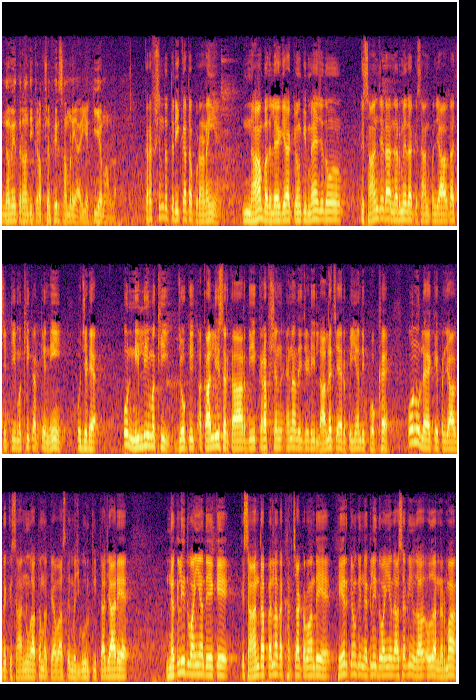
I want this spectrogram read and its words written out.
ਨਵੇਂ ਤਰ੍ਹਾਂ ਦੀ ਕਰਪਸ਼ਨ ਫਿਰ ਸਾਹਮਣੇ ਆ ਰਹੀ ਹੈ, ਕੀ ਹੈ ਮਾਮਲਾ? ਕਰਪਸ਼ਨ ਦਾ ਤਰੀਕਾ ਤਾਂ ਪੁਰਾਣਾ ਹੀ ਹੈ। ਨਾ ਬਦਲਿਆ ਗਿਆ, ਕਿਉਂਕਿ ਮੈਂ ਜਦੋਂ ਕਿਸਾਨ ਜਿਹੜਾ ਨਰਮੇ ਦਾ ਕਿਸਾਨ, ਪੰਜਾਬ ਦਾ ਚਿੱਟੀ ਮੱਖੀ ਕਰਕੇ ਨਹੀਂ ਉਜੜਿਆ, ਉਹ ਨੀਲੀ ਮੱਖੀ ਜੋ ਕਿ ਅਕਾਲੀ ਸਰਕਾਰ ਦੀ ਕਰਪਸ਼ਨ ਇਹਨਾਂ ਦੀ ਜਿਹੜੀ ਲਾਲਚ ਹੈ, ਰੁਪਈਆਂ ਦੀ ਭੁੱਖ ਹੈ ਉਹਨੂੰ ਲੈ ਕੇ ਪੰਜਾਬ ਦੇ ਕਿਸਾਨ ਨੂੰ ਆਤਮ ਹੱਤਿਆ ਵਾਸਤੇ ਮਜਬੂਰ ਕੀਤਾ ਜਾ ਰਿਹਾ ਹੈ। ਨਕਲੀ ਦਵਾਈਆਂ ਦੇ ਕੇ ਕਿਸਾਨ ਦਾ ਪਹਿਲਾਂ ਤਾਂ ਖਰਚਾ ਕਰਵਾਉਂਦੇ ਐ ਫਿਰ ਕਿਉਂਕਿ ਨਕਲੀ ਦਵਾਈਆਂ ਦਾ ਅਸਰ ਨਹੀਂ ਹੁੰਦਾ, ਉਹਦਾ ਨਰਮਾ,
